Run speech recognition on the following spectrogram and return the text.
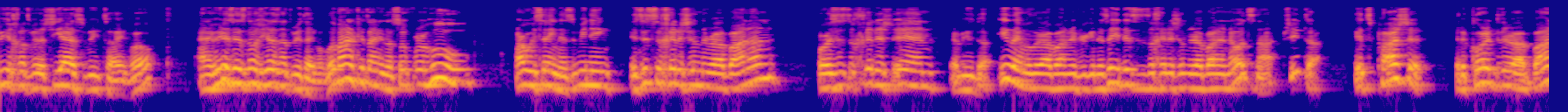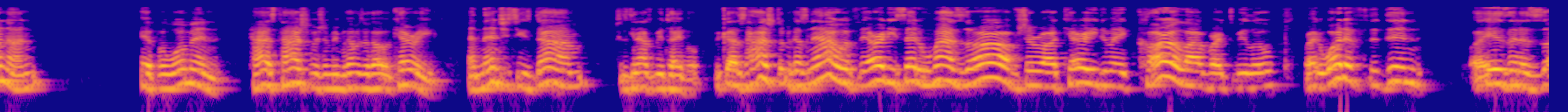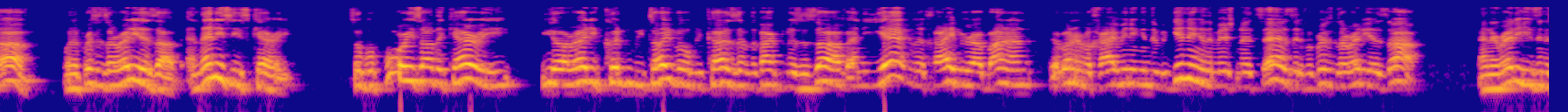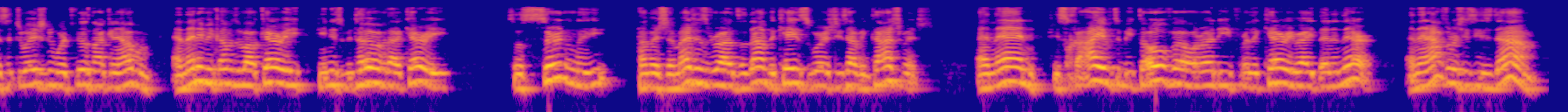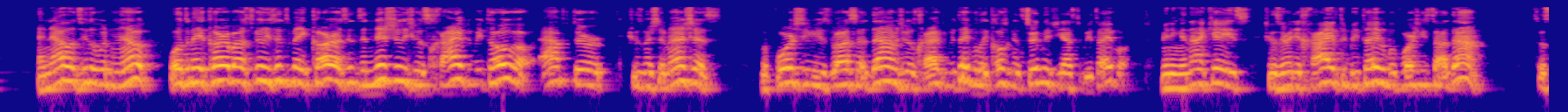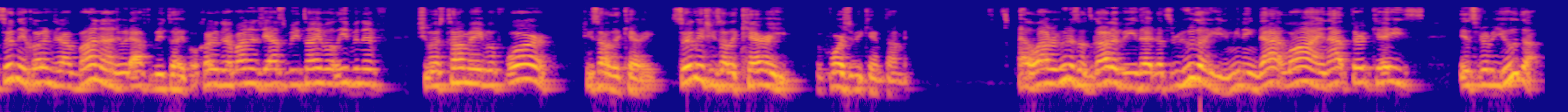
she has to be Toivel, and Yehuda says, no, she doesn't have to be Taiva. So for who are we saying this? Meaning, is this a Chiddush in the Rabbanan, or is this a Chiddush in Rabbi Yehuda? The Rabbanan, if you're going to say this is a Chiddush in the Rabbanan, no, it's not. Pshita. It's Pashat, that according to the Rabbanan, if a woman has Tashmish and becomes a Keri, and then she sees Dam, she's going to have to be Taifel. Because Hashta, because now if they already said Umazav Shara Keri to make Kara Lavar Tvilu, right, what if the din is that a Zav? when a person's already a zav, and then he sees carry. So before he saw the carry, he already couldn't be toivel because of the fact that it was a zav, and yet mechayiv rabbanan, the rabbanan meaning in the beginning of the Mishnah it says that if a person's already a zav, and already he's in a situation where it feels not going to help him, and then he becomes about carry, he needs to be toivel for that carry. So certainly, the case where she's having tashmish, and then she's chayiv to be tovel already for the carry right then and there and then afterwards she sees dam, and now the tefillah wouldn't help. Well, to make kara since make kara, since initially she was chayiv to be tova, after she was meshemeshes, before she was rasa dam, she was chayiv to be teva. Like certainly she has to be teva. Meaning in that case, she was already chayiv to be teva before she saw dam. So certainly according to Rabbanan, she would have to be teva. According to Rabbanan, she has to be teva even if she was tummy before she saw the carry. Certainly she saw the carry before she became tummy. And a lot of Rehuda, so it's got to be that that's Rehuda, meaning that line, that third case is for Yehuda.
